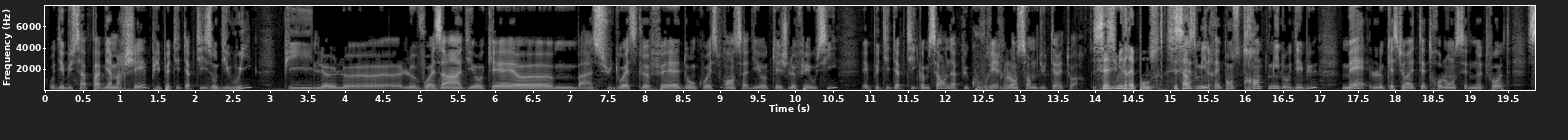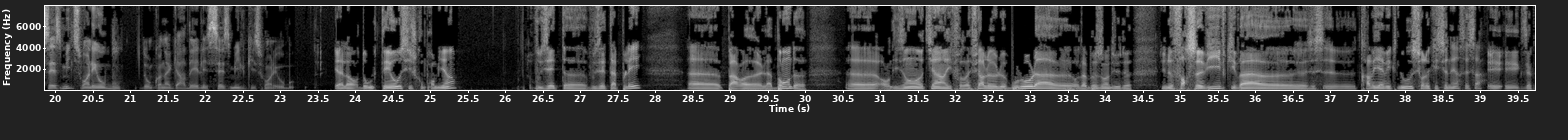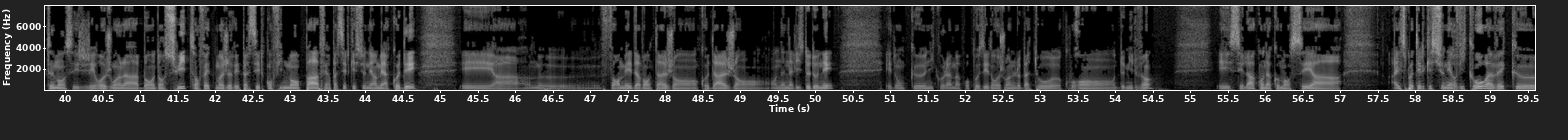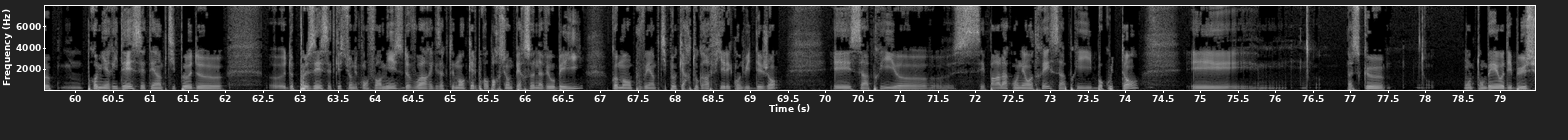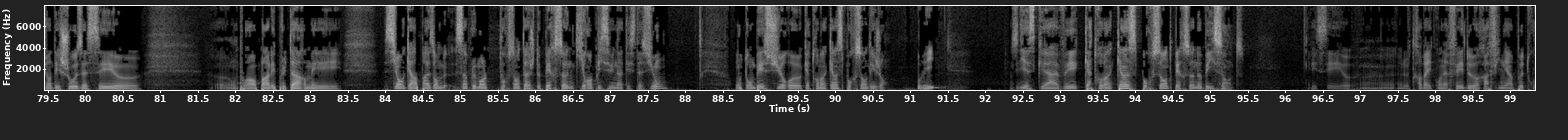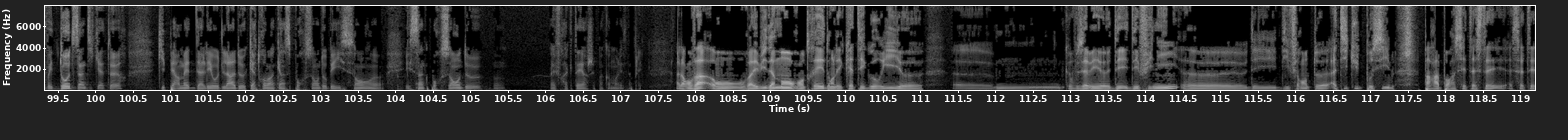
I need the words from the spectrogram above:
Au début, ça n'a pas bien marché. Puis petit à petit, ils ont dit oui. Puis le, le, le voisin a dit OK, euh, ben, Sud-Ouest le fait, donc Ouest-France a dit OK, je le fais aussi. Et petit à petit, comme ça, on a pu couvrir l'ensemble du territoire. 16 000 réponses, c'est ça? 16 000 réponses, 30 000 au début, mais le questionnaire était trop long, c'est de notre faute. 16 000 sont allés au bout. Donc on a gardé les 16 000 qui sont allés au bout. Et alors, donc Théo, si je comprends bien, vous êtes, euh, vous êtes appelé par euh, la bande euh, en disant tiens, il faudrait faire le, boulot là, euh, on a besoin d'une force vive qui va euh, euh, travailler avec nous sur le questionnaire, c'est ça? Et, exactement, c'est- j'ai rejoint la bande ensuite. En fait, moi, j'avais passé le confinement, pas à faire passer le questionnaire, mais à coder et à me former davantage en codage, en, analyse de données. Et donc, euh, Nicolas m'a proposé de rejoindre le bateau euh, courant 2020. Et c'est là qu'on a commencé à, à exploiter le questionnaire Vico avec euh, une première idée, c'était un petit peu de euh, de peser cette question du conformisme, de voir exactement quelle proportion de personnes avaient obéi, comment on pouvait un petit peu cartographier les conduites des gens. Et ça a pris, euh, c'est par là qu'on est entré, ça a pris beaucoup de temps. Et parce que on tombait au début sur des choses assez, on pourra en parler plus tard, mais si on regarde par exemple simplement le pourcentage de personnes qui remplissaient une attestation, on tombait sur euh, 95% des gens. Oui. On s'est dit, est-ce qu'il y avait 95% de personnes obéissantes? Et c'est euh, le travail qu'on a fait de raffiner un peu, de trouver d'autres indicateurs qui permettent d'aller au-delà de 95% d'obéissants euh, et 5% de euh, réfractaires, je ne sais pas comment les appeler. Alors on va, on, on va évidemment rentrer dans les catégories euh, que vous avez euh, dé- définies, euh, des différentes attitudes possibles par rapport à à cette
